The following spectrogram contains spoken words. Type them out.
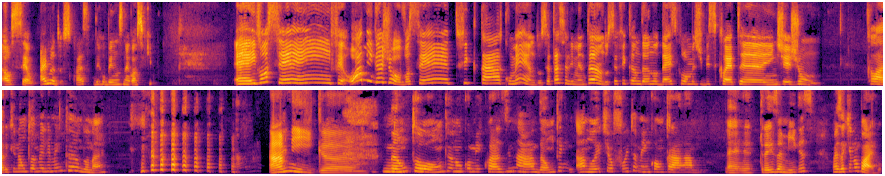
ao céu. Ai, meu Deus, quase derrubei uns negócios aqui. É, e você, hein, Fê? Ô, amiga Jo, você fica, tá comendo? Você tá se alimentando? Você fica andando 10 km de bicicleta em jejum? Claro que não tô me alimentando, né? Amiga! Não tô. Ontem eu não comi quase nada. Ontem à noite eu fui também encontrar é, três amigas, mas aqui no bairro.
